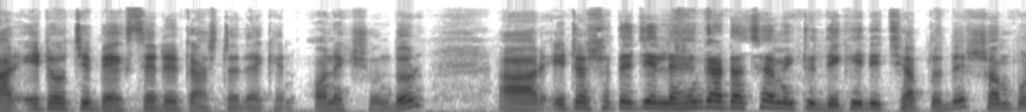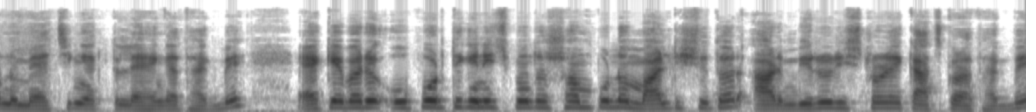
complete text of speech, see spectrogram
আর এটা হচ্ছে ব্যাক সাইডের কাজটা দেখেন, অনেক সুন্দর। আর এটার সাথে যে লেহেঙ্গাটা আছে, আমি একটু দেখিয়ে দিচ্ছি আপনাদের, সম্পূর্ণ ম্যাচিং একটা লেহেঙ্গা থাকবে। একেবারে উপর থেকে নিচ পর্যন্ত সম্পূর্ণ মাল্টি সুতার, আর মিরর স্টোনের কাজ করা থাকবে।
